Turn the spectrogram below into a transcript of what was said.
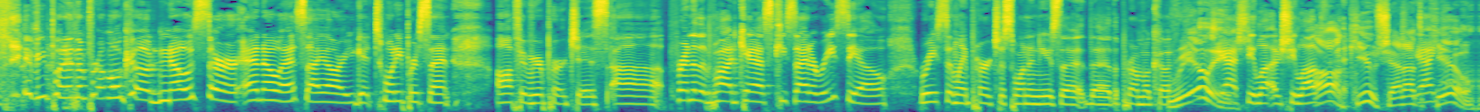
if you put in the promo code no sir n-o-s-i-r you get 20% off of your purchase uh friend of the podcast Kisida Recio recently purchased one and used the the, the promo code Really? yeah she loves she loves Oh, it Q! Shout out yeah, to Q. yeah.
